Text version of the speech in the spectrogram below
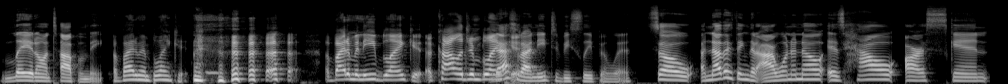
lay it on top of me? A vitamin blanket. a vitamin E blanket, a collagen blanket. That's what I need to be sleeping with. So, another thing that I want to know is how our skin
